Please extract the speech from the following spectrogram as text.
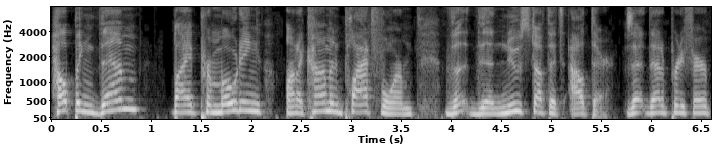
helping them by promoting on a common platform the, the new stuff that's out there. Is that, that a pretty fair?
